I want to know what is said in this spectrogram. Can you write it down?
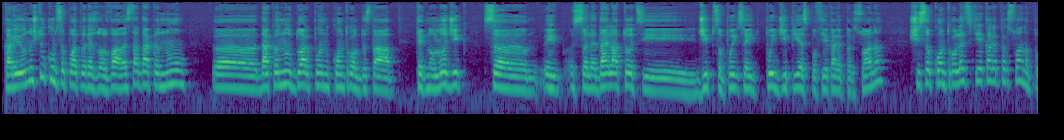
care eu nu știu cum se poate rezolva ăsta dacă nu, uh, dacă nu doar prin control de ăsta tehnologic să, să le dai la toți Jeep, să pui, să-i pui GPS pe fiecare persoană și să controlezi fiecare persoană pe,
